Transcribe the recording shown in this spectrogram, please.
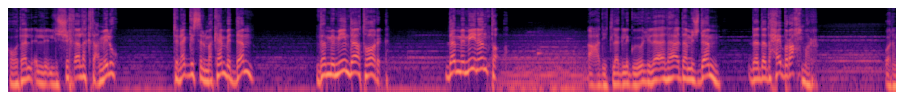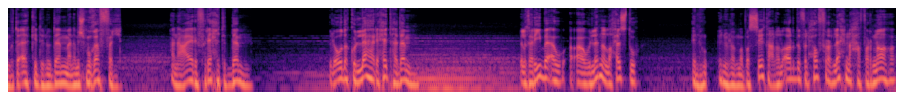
هو ده اللي الشيخ قالك تعمله؟ تنجس المكان بالدم؟ دم مين ده يا طارق؟ دم مين انطق؟ قعد يتلجلج ويقول لي لا لا ده مش دم ده ده ده حبر أحمر وأنا متأكد إنه دم أنا مش مغفل أنا عارف ريحة الدم الأوضة كلها ريحتها دم الغريبة أو أو اللي أنا لاحظته انه إنه لما بصيت على الأرض في الحفرة اللي إحنا حفرناها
